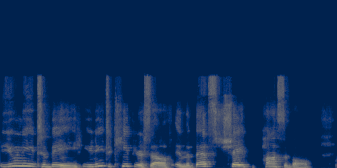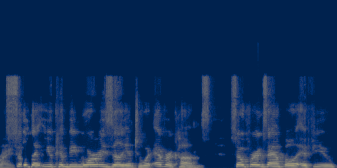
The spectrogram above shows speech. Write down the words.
you need to be you need to keep yourself in the best shape possible right. so that you can be more resilient to whatever comes. So for example if you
